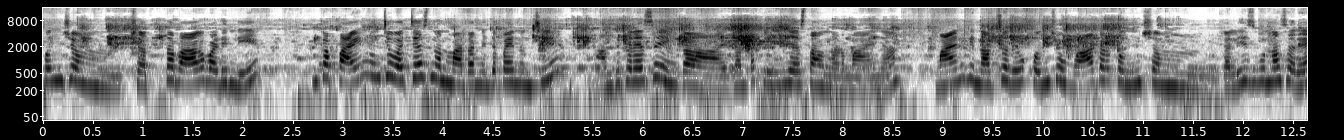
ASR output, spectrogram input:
కొంచెం చెత్త బాగా పడింది. ఇంకా పైన నుంచి వచ్చేసింది అనమాట మిద్దపై నుంచి. అందుకనేసి ఇంకా ఇదంతా క్లీన్ చేస్తూ ఉన్నాడు మా ఆయన. మా ఆయనకి నచ్చదు. కొంచెం వాటర్ కొంచెం గలీజ్గా ఉన్నా సరే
